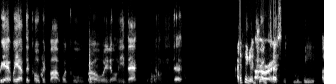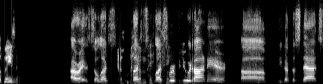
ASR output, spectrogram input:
Yeah, we have the COVID bot. We're cool, bro. We don't need that. We don't need that. I think a drug right. test system would be amazing. All right, so let's let's amazing. let's review it on air. Um, we got the stats.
